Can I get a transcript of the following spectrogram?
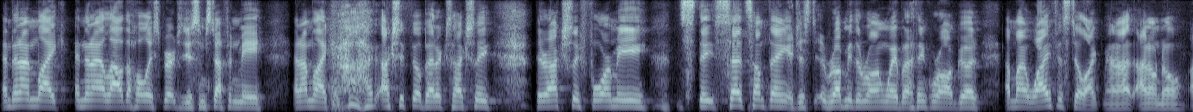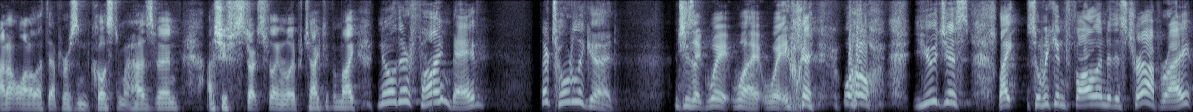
And then I'm like, and then I allow the Holy Spirit to do some stuff in me. And I'm like, oh, I actually feel better because actually they're actually for me. They said something, it just it rubbed me the wrong way, but I think we're all good. And my wife is still like, man, I, I don't know. I don't want to let that person close to my husband. Uh, she starts feeling really protective. I'm like, no, they're fine, babe. They're totally good. And she's like, wait, wait, wait, wait. Whoa, you just like, so we can fall into this trap, right?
